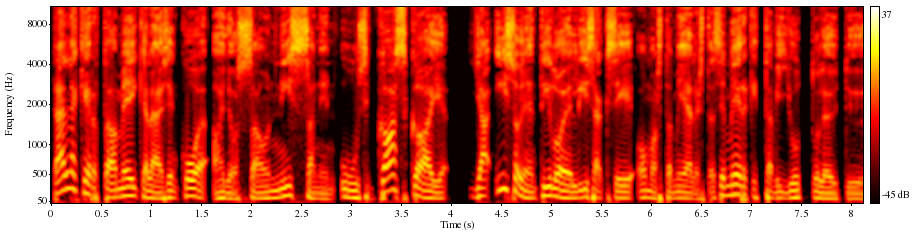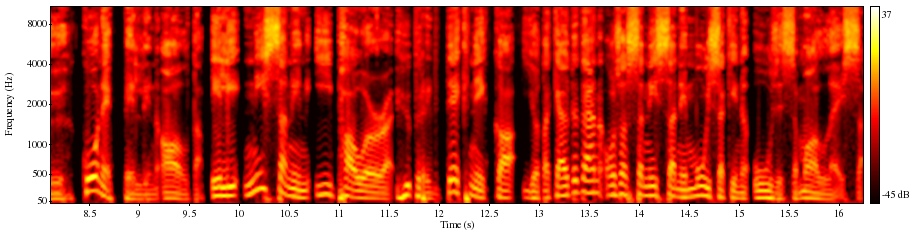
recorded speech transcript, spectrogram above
Tällä kertaa meikäläisen koeajossa on Nissanin uusi Qashqai ja isojen tilojen lisäksi omasta mielestä se merkittävin juttu löytyy konepellin alta. Eli Nissanin e-Power hybriditekniikka, jota käytetään osassa Nissanin muissakin uusissa malleissa.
